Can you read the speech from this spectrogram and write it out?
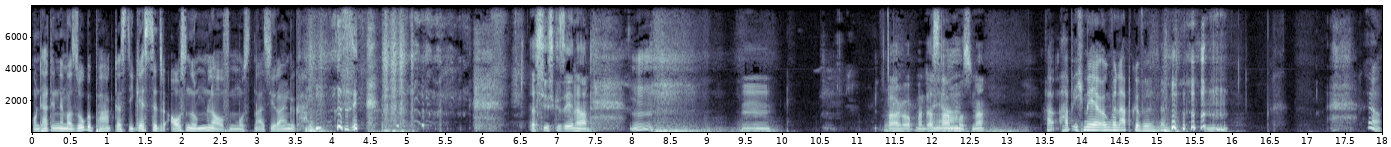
Und hat ihn immer so geparkt, dass die Gäste draußen rumlaufen mussten, als sie reingekommen sind. Dass sie es gesehen haben. Hm. Frage, ob man das Ja. haben muss, ne? hab, hab ich mir ja irgendwann abgewöhnt. Ne? Ja.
